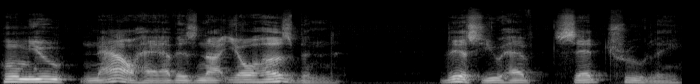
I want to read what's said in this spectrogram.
whom you now have is not your husband. This you have said truly.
